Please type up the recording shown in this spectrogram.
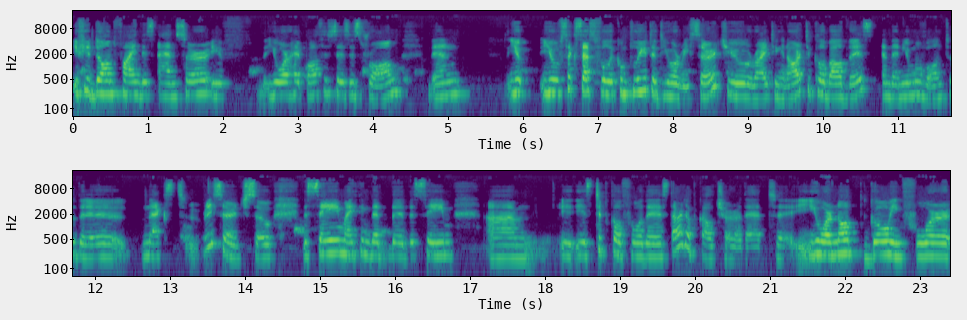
if you don't find this answer if your hypothesis is wrong, then you you've successfully completed your research. You're writing an article about this and then you move on to the next research. So the same i think that the, the same um, is typical for the startup culture that uh, you are not going for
